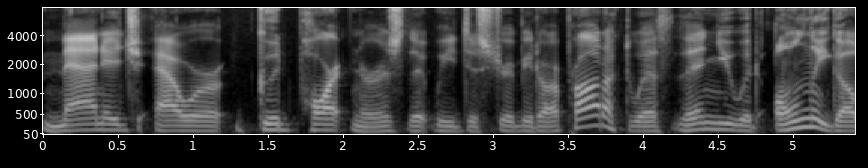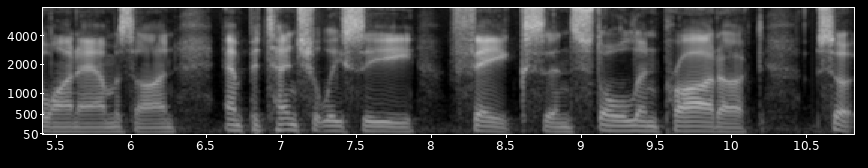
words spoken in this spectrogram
manage our good partners that we distribute our product with, then you would only go on Amazon and potentially see fakes and stolen product. So,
